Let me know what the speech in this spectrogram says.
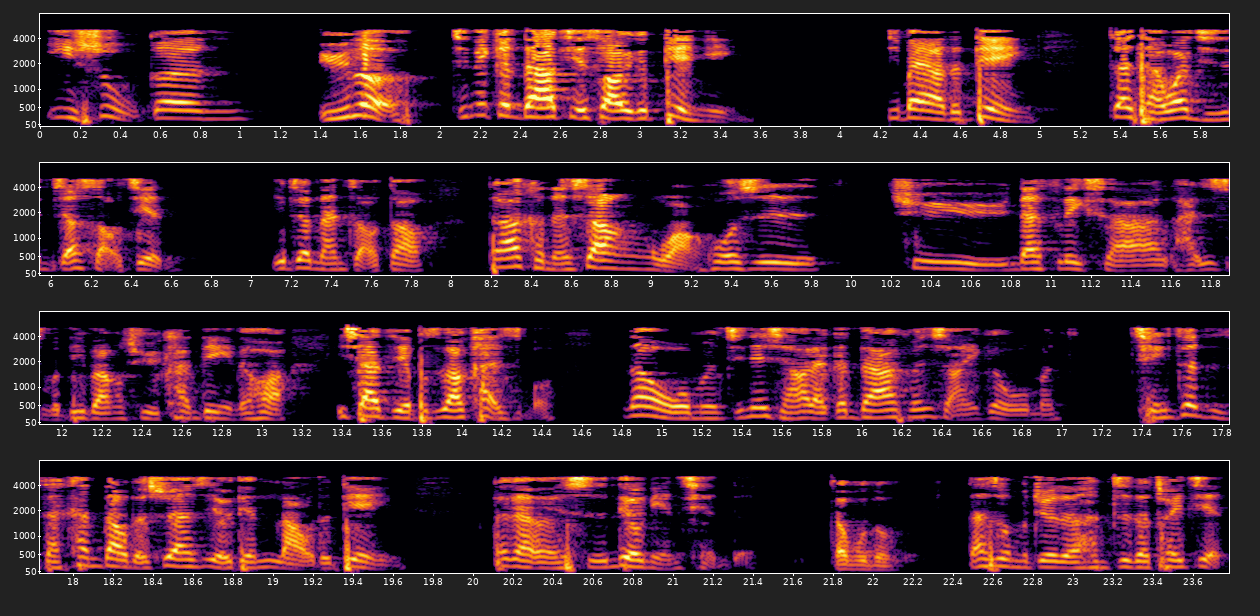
艺术跟娱乐。今天跟大家介绍一个电影，西班牙的电影在台湾其实比较少见，也比较难找到。大家可能上网或是去 Netflix 啊，还是什么地方去看电影的话，一下子也不知道看什么。那我们今天想要来跟大家分享一个我们前阵子才看到的，虽然是有点老的电影，大概也是六年前的，Chabudo. 但是我们觉得很值得推荐。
